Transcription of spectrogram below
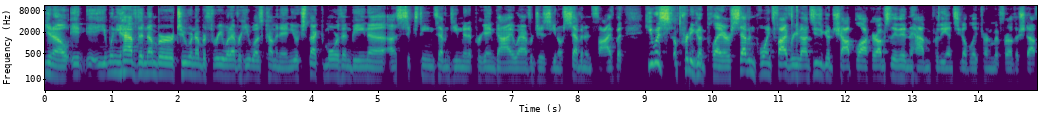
you know, it, it, when you have the number two or number three, whatever he was coming in, you expect more than being a, a 16, 17 minute per game guy who averages, you know, seven and five. But he was a pretty good player, seven points, five rebounds. He's a good shot blocker. Obviously, they didn't have him for the NCAA tournament for other stuff.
